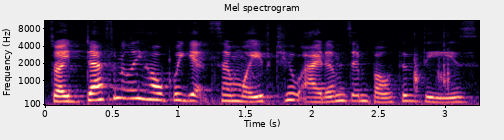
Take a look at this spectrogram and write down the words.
So I definitely hope we get some Wave 2 items in both of these.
